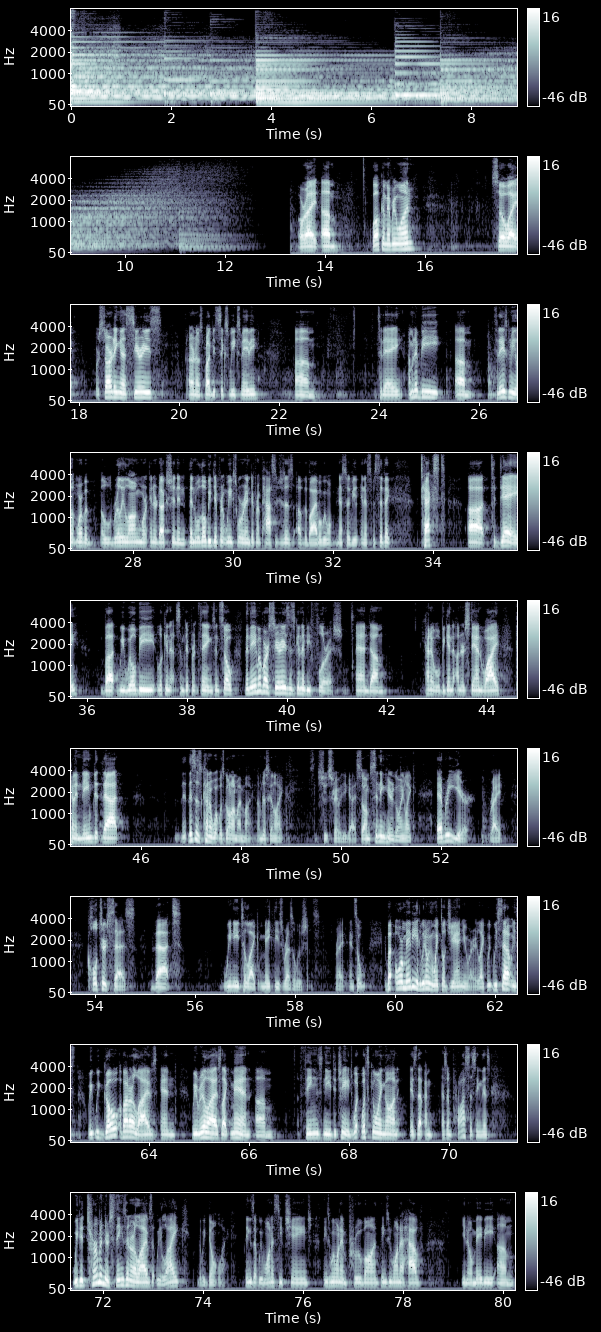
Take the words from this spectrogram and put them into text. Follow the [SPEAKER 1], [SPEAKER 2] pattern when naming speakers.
[SPEAKER 1] All right. Um, welcome, everyone. So I, we're starting a series. I don't know. It's probably six weeks, maybe. Um, today, I'm going to be. Um, today's going to be more of a, a, really long, more introduction, and then there'll be different weeks where we're in different passages of the Bible. We won't necessarily be in a specific text uh, today, but we will be looking at some different things. And so, the name of our series is going to be Flourish, and um, kind of we'll begin to understand why kind of named it that this is kind of what was going on in my mind i'm just going to like shoot straight with you guys so i'm sitting here going like every year right culture says that we need to like make these resolutions right? And so but or maybe we don't even wait till january. Like we, we set out we, we, we go about our lives and we realize like man um, things need to change. What, what's going on is that i'm as i'm processing this we determine there's things in our lives that we like, that we don't like, things that we want to see change, things we want to improve on, things we want to have, you know, maybe um,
